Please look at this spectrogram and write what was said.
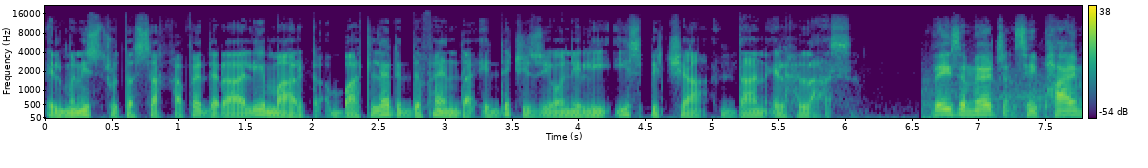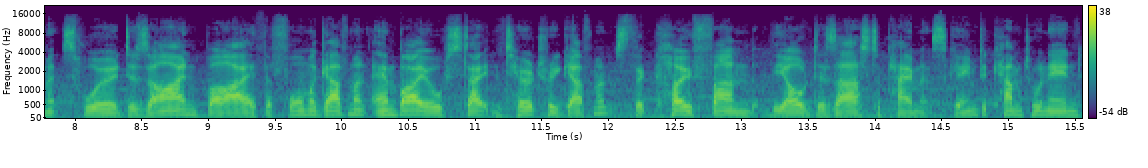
Il-Ministru tas-Saħħa Federali Mark Butler defenda id-deċiżjoni li jispiċċa dan il-ħlas. These emergency payments were designed by the former government and by all state and territory governments that co fund the old disaster payment scheme to come to an end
